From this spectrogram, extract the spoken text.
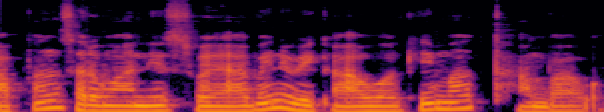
आपण सर्वांनी सोयाबीन विकावं की मग थांबावं?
